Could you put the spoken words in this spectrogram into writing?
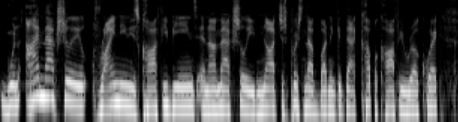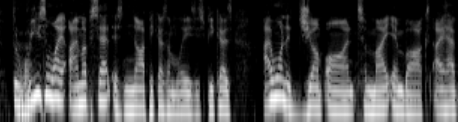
When I'm actually grinding these coffee beans and I'm actually not just pushing that button and get that cup of coffee real quick, the uh-huh. reason why I'm upset is not because I'm lazy. It's because I want to jump on to my inbox. I have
